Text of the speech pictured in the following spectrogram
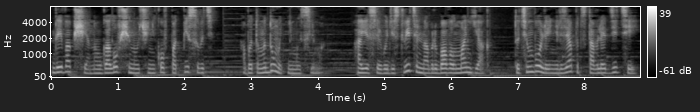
Да и вообще, на уголовщину учеников подписывать об этом и думать немыслимо. А если его действительно облюбовал маньяк, то тем более нельзя подставлять детей,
